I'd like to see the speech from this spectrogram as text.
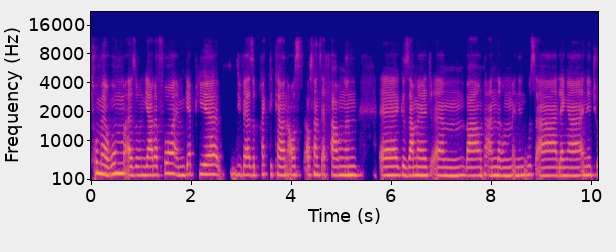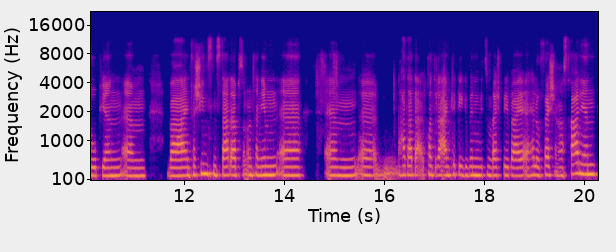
drumherum, also ein Jahr davor im Gap Year, diverse Praktika und Aus Auslandserfahrungen äh, gesammelt, ähm, war unter anderem in den USA länger, in Äthiopien, ähm, war in verschiedensten Startups und Unternehmen, äh, ähm, äh, hat, hat, konnte da Einblicke gewinnen, wie zum Beispiel bei HelloFresh in Australien.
